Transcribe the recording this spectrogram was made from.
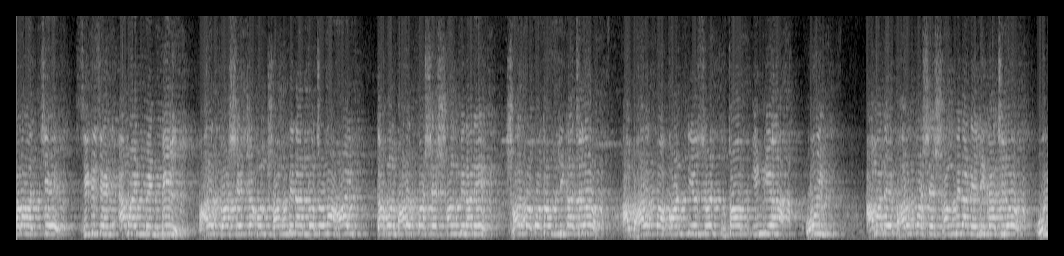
বলা হচ্ছে, সিটিজেন অ্যামেন্ডমেন্ট বিল, ভারতবর্ষের যখন সংবিধান রচনা হয় তখন ভারতবর্ষের সংবিধানে সর্বপ্রথম লেখা ছিল আমাদের ভারতবর্ষের সংবিধানে লেখা ছিল we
